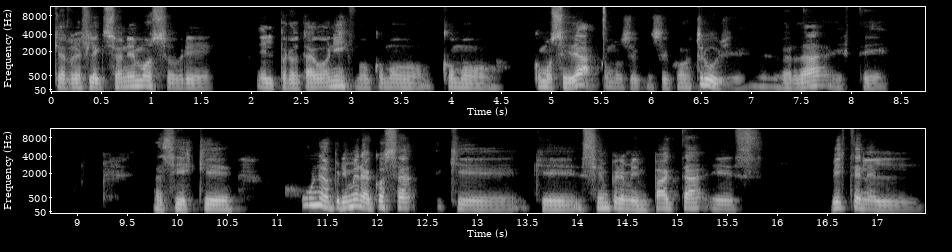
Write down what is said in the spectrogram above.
que reflexionemos sobre el protagonismo, cómo, cómo, cómo se da, cómo se, se construye, ¿verdad? Este, así es que una primera cosa que, que, siempre me impacta es Viste en el,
